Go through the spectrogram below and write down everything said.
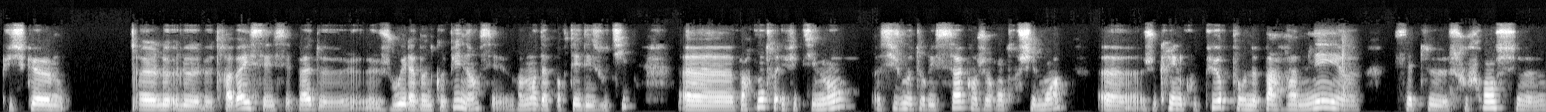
puisque euh, le, le, le travail, c'est c'est pas de jouer la bonne copine, hein, c'est vraiment d'apporter des outils. Euh, par contre, effectivement, si je m'autorise ça quand je rentre chez moi, euh, je crée une coupure pour ne pas ramener euh, cette euh, souffrance euh,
